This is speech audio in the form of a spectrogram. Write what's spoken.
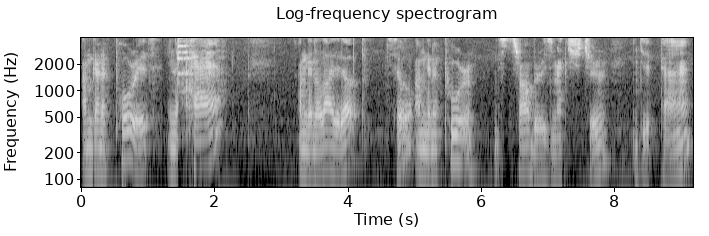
I'm gonna pour it in a pan. I'm gonna light it up. So I'm gonna pour the strawberries mixture into the pan.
